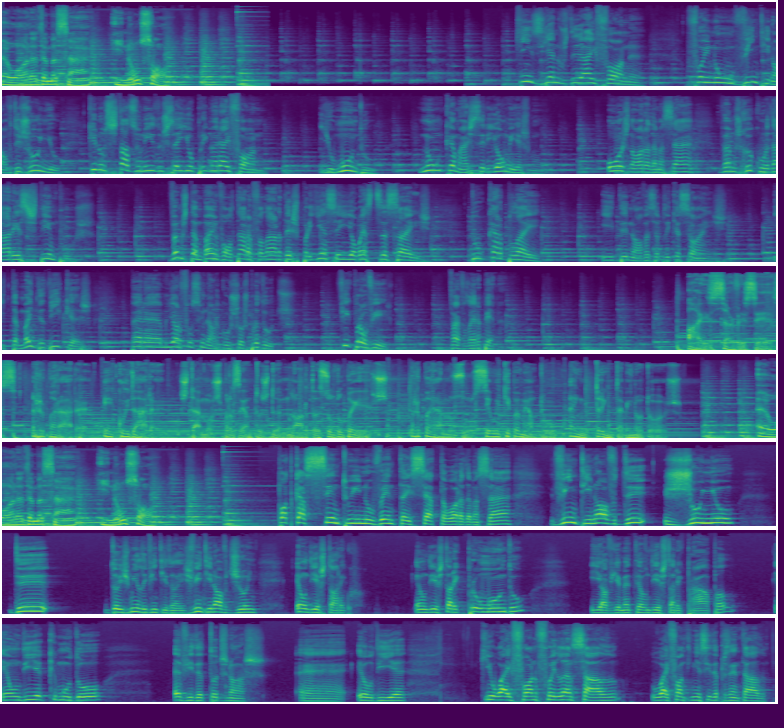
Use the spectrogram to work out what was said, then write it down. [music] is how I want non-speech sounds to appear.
A hora da maçã e não só. 15 anos de iPhone. Foi num 29 de junho que nos Estados Unidos saiu o primeiro iPhone. E o mundo nunca mais seria o mesmo. Hoje, na Hora da Maçã, vamos recordar esses tempos. Vamos também voltar a falar da experiência iOS 16, do CarPlay e de novas aplicações. E também de dicas para melhor funcionar com os seus produtos. Fique para ouvir, vai valer a pena. iServices. Reparar é cuidar. Estamos presentes de norte a sul do país. Reparamos o seu equipamento em 30 minutos. A hora da maçã e não só. Podcast 197 da Hora da Maçã, 29 de junho de 2022. 29 de junho é um dia histórico. É um dia histórico para o mundo e, obviamente, é um dia histórico para a Apple. É um dia que mudou a vida de todos nós. Eh, É o dia que o iPhone foi lançado. O iPhone tinha sido apresentado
